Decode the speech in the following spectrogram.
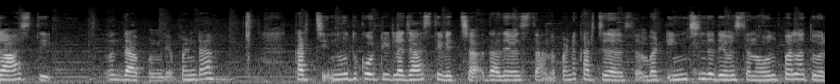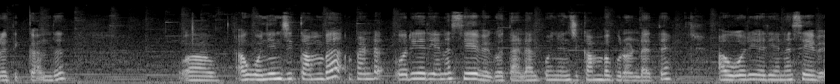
ಜಾಸ್ತಿ ದಾಪುಂಗೆ ಪಂಡ ಖರ್ಚಿ, ನೂದು ಕೋಟಿ ಇಲ್ಲ ಜಾಸ್ತಿ ವೆಚ್ಚ ದ ದೇವಸ್ಥಾನ. ಪಂಡ ಖರ್ಚು ದೇವಸ್ಥಾನ. ಬಟ್ ಇಂಚಿಂದ ದೇವಸ್ಥಾನ ಒಲ್ಪಲ ತೋರೆ ತಿಕ್ಕಂದು ಅವು ಒಂಜಿ ಕಂಬ, ಪಂಡ ಒರಿ ಅರಿಯನ ಸೇವೆ ಗೊತ್ತಾಂಡೆ. ಅಲ್ಪ ಒಂಜಿ ಕಂಬ ಪುರ ಉಂಡತೆ. ಅವು ಒರಿ ಅರಿಯನ ಸೇವೆ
